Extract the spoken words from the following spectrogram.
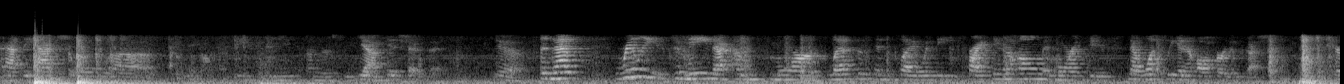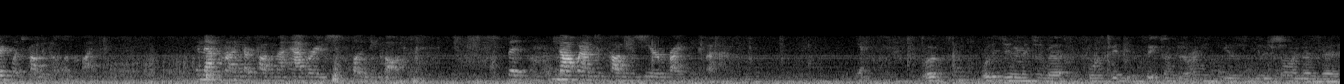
at the actual, uh, CC, under CC. yeah, it shows it. Yeah. And that's, really, to me, that comes more, less in- into play with the pricing of the home and more into, now, once we get an offer discussion, here's what's probably gonna look like. And that's when I start talking about average closing costs. But not when I'm just talking sheer pricing of a home. Yes. What, what did you mention about four fifty to six hundred range? You, you were showing us that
